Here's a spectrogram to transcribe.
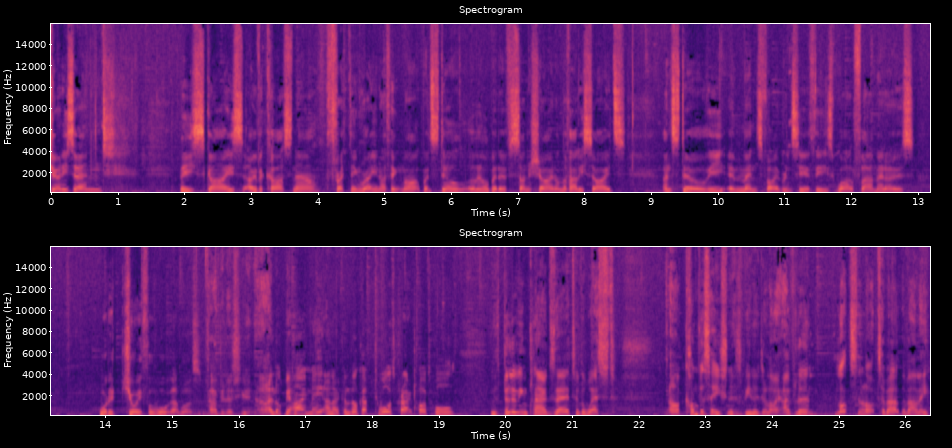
Journey's End. The skies overcast now, threatening rain, I think, Mark, but still a little bit of sunshine on the valley sides, and still the immense vibrancy of these wildflower meadows. What a joyful walk that was. Fabulous. Uh, I look behind me and I can look up towards Crackpot Hall. There's billowing clouds there to the west. Our conversation has been a delight. I've learned lots and lots about the valley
